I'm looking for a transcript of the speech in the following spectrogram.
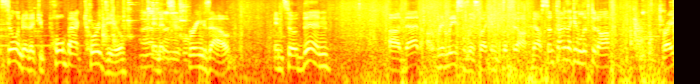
cylinder that you pull back towards you and it unusual. springs out. And so then uh, that releases it so I can lift it off. Now, sometimes I can lift it off right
